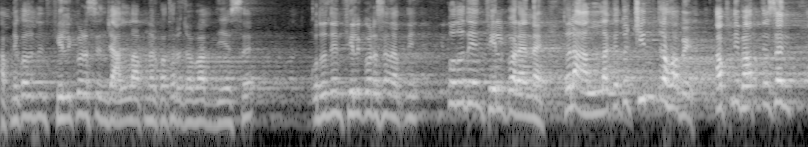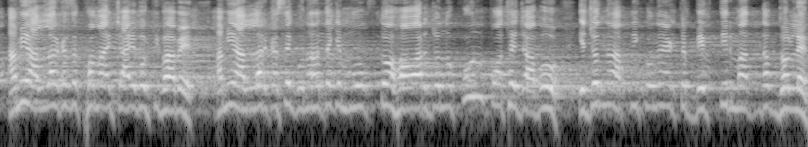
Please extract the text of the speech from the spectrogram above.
আপনি কতদিন ফিল করেছেন যে আল্লাহ আপনার কথার জবাব দিয়েছে? কতদিন ফিল করেছেন আপনি? কতদিন ফিল করেন নাই? তাহলে আল্লাহকে তো চিনতে হবে। আপনি ভাবতেছেন, আমি আল্লাহর কাছে ক্ষমায় চাইব কীভাবে? আমি আল্লাহর কাছে গুনাহ থেকে মুক্ত হওয়ার জন্য কোন পথে যাব? এজন্য আপনি কোনো একটা ব্যক্তির মাধ্যম ধরলেন,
